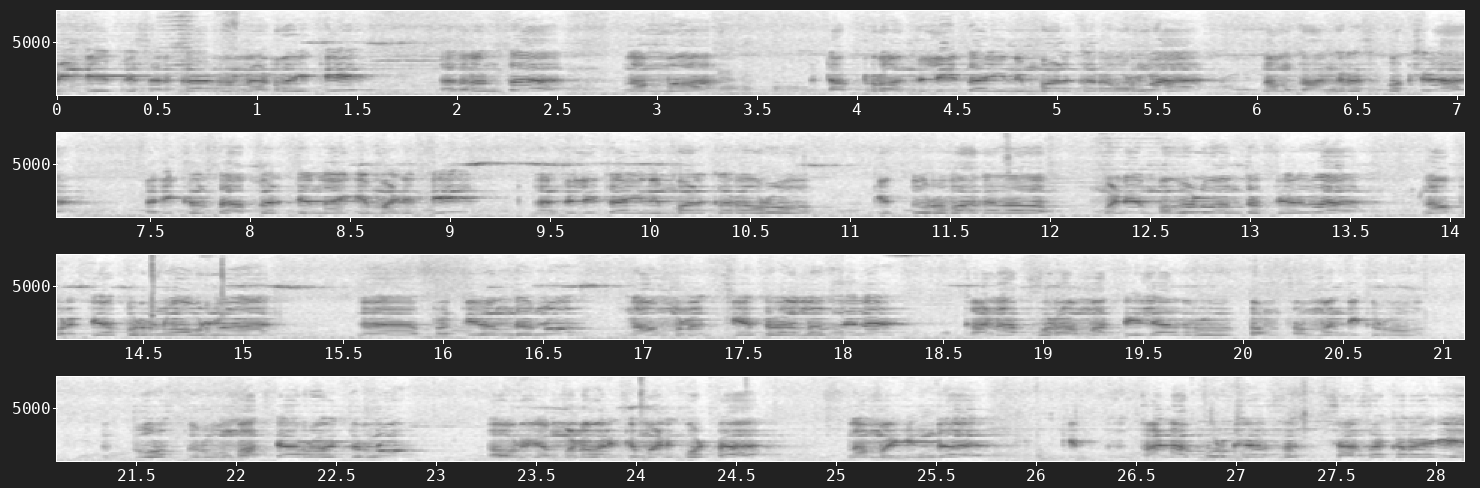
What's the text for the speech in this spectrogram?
ಬಿಜೆಪಿ ಸರ್ಕಾರ ನಡೆದೈತಿ. ಅದರಂತ ನಮ್ಮ ಡಾಕ್ಟರ್ ಅಂಜಲಿ ತಾಯಿ ನಿಂಬಾಳ್ಕರ್ ಅವ್ರನ್ನ ನಮ್ಮ ಕಾಂಗ್ರೆಸ್ ಪಕ್ಷ ಅಧಿಕೃತ ಅಭ್ಯರ್ಥಿಯನ್ನಾಗಿ ಮಾಡಿದ್ದಿ ಅಂಜಲಿ ತಾಯಿ ನಿಂಬಾಳ್ಕರ್ ಅವರು ಕಿತ್ತೂರು ಭಾಗದ ಮನೆ ಮಗಳು ಅಂತ ತಿಳಿದ ನಾವು ಪ್ರತಿಯೊಬ್ಬರನ್ನು ಅವ್ರನ್ನ ಪ್ರತಿಯೊಂದನ್ನು మన ಕ್ಷೇತ್ರ ಅಲ್ಲದೇನೆ ಕಾಣಾಪುರ ಮತ್ತೆ ಎಲ್ಲಾದರೂ ತಮ್ಮ ಸಂಬಂಧಿಕರು ದೋಸ್ತರು ಮತ್ತಾರೋ ಇದ್ರು ಅವರಿಗೆ ಮನವರಿಕೆ ಮಾಡಿಕೊಟ್ಟ ನಮ್ಮ ಹಿಂದೆ ಖಾನಾಪುರ ಶಾಸ ಶಾಸಕರಾಗಿ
